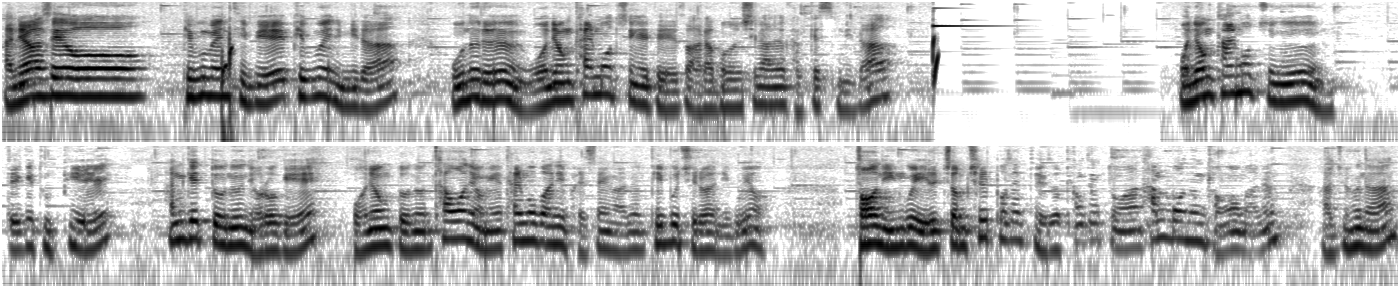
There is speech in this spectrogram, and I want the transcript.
안녕하세요. 피부맨 TV의 피부맨입니다. 오늘은 원형 탈모증에 대해서 알아보는 시간을 갖겠습니다. 원형 탈모증은 대개 두피에 한 개 또는 여러 개 원형 또는 타원형의 탈모반이 발생하는 피부 질환이고요. 전 인구의 1.7%에서 평생 동안 한 번은 경험하는 아주 흔한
